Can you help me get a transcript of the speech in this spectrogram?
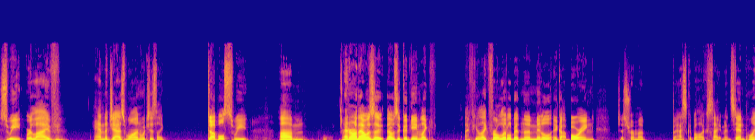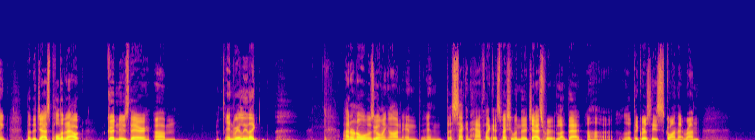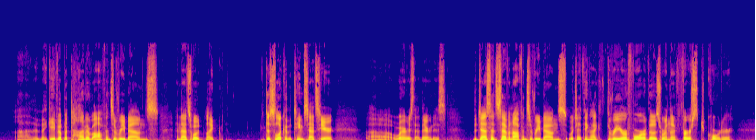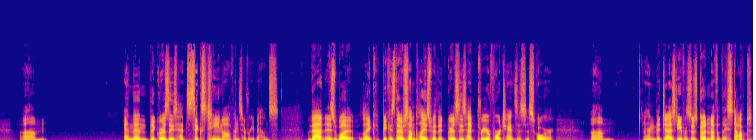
sweet. We're live, and the Jazz won, which is like double sweet. Um, I don't know. That was a that was a good game. Like, I feel like for a little bit in the middle, it got boring, just from a basketball excitement standpoint. But the Jazz pulled it out. Good news there. Um, and really like. I don't know what was going on in in the second half, like especially when the Jazz were let that uh, let the Grizzlies go on that run. Uh, they gave up a ton of offensive rebounds, and that's what like just to look at the team stats here. Uh, where is that? There it is. The Jazz had seven offensive rebounds, which I think like three or four of those were in the first quarter. Um, and then the Grizzlies had 16 offensive rebounds. That is what like because there were some plays where the Grizzlies had three or four chances to score, um, and the Jazz defense was good enough that they stopped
